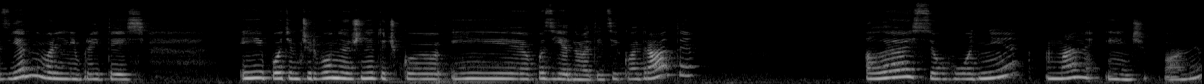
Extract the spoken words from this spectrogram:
з'єднувальні пройтись. І потім червоною ж ниточкою і поз'єднувати ці квадрати. Але сьогодні у мене інші плани.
